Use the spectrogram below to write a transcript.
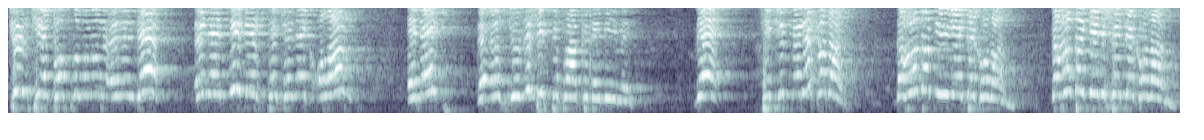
Türkiye toplumunun önünde önemli bir seçenek olan emek ve özgürlük ittifakı dediğimiz ve seçimlere kadar daha da büyüyecek olan, daha da gelişecek olan,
